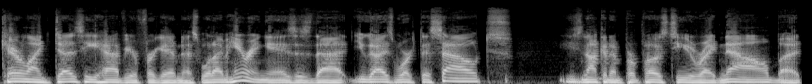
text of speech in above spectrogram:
Caroline, does he have your forgiveness? What I'm hearing is is that you guys work this out. He's not going to propose to you right now, but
